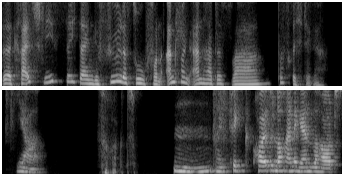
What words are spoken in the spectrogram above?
der Kreis schließt sich, dein Gefühl, das du von Anfang an hattest, war das Richtige. Ja. Verrückt. Mhm. Ich kriege heute noch eine Gänsehaut,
